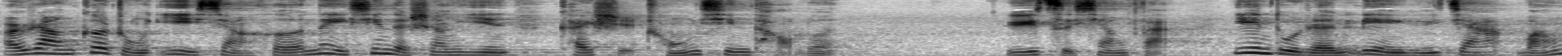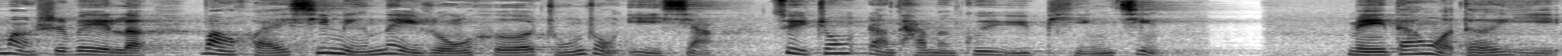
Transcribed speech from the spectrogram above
而让各种意象和内心的声音开始重新讨论。与此相反，印度人练瑜伽往往是为了忘怀心灵内容和种种意象，最终让他们归于平静。每当我得以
